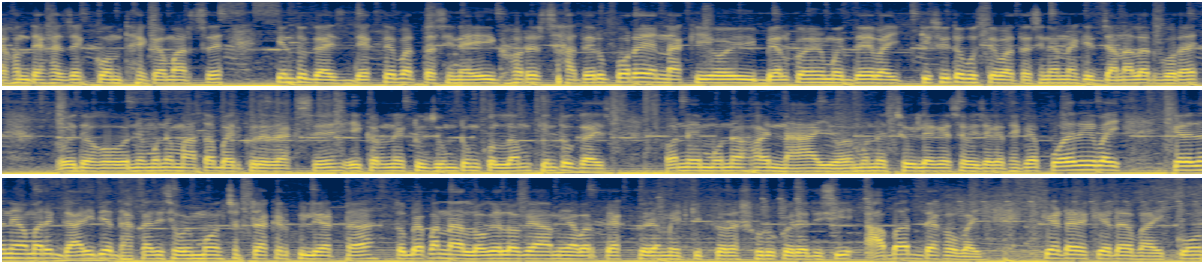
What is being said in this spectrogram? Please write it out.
এখন দেখা যায় কোন থেকে মারছে। কিন্তু গাইজ দেখতে পারতাছি না, এই ঘরের ছাদের উপরে নাকি ওই ব্যালকনির মধ্যে, ভাই, কিছুই তো বুঝতে পারতাছি না, নাকি জানালার গোড়ায় ওই দেখো ওনে মনে মাথা বাইর করে রাখছে। এই কারণে একটু জুমটুম করলাম, কিন্তু গাইজ অনে মনে হয় নাই, ওই মনে চলে গেছে ওই জায়গা থেকে। পরে দেখি ভাই কেটে জানি আমার গাড়ি দিয়ে ধাক্কা দিছে ওই মঞ্চের ট্রাকের প্লেয়ারটা তো ব্যাপার না, লগে লগে আমি আবার প্যাক করে মেটকিট করা শুরু করে দিছি। আবার দেখো ভাই, কেটা কেটা ভাই? কোন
